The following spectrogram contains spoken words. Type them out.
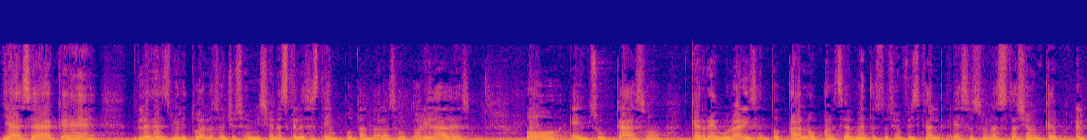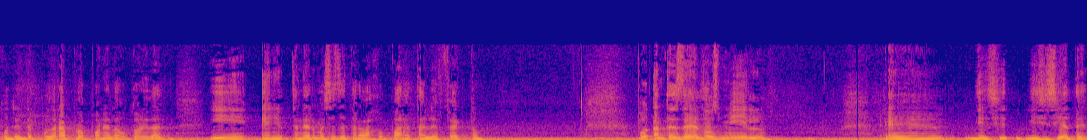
ya sea que le desvirtúen los hechos y omisiones que les esté imputando a las autoridades o en su caso que regularicen total o parcialmente la situación fiscal. Eso es una situación que el contribuyente podrá proponer a la autoridad y eh, tener mesas de trabajo para tal efecto. Antes de 2017, eh,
